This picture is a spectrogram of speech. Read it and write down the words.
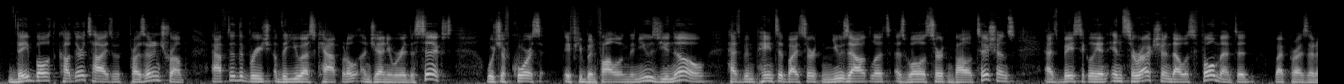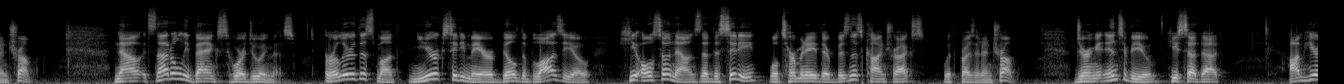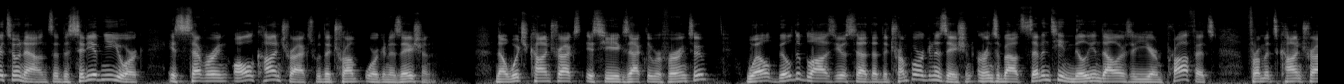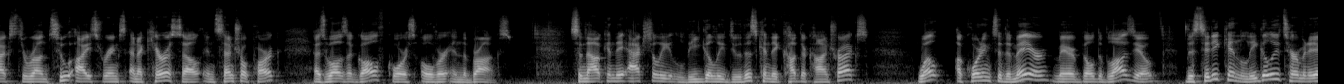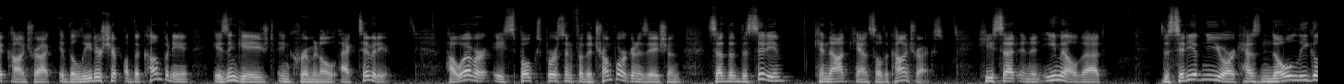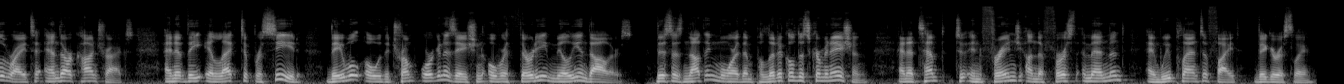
They both cut their ties with President Trump after the breach of the U.S. Capitol on January the 6th, which, of course, if you've been following the news, you know has been painted by certain news outlets as well as certain politicians as basically an insurrection that was fomented by President Trump. Now, it's not only banks who are doing this. Earlier this month, New York City Mayor Bill de Blasio, he also announced that the city will terminate their business contracts with President Trump. During an interview, he said that, I'm here to announce that the city of New York is severing all contracts with the Trump organization. Now, which contracts is he exactly referring to? Well, Bill de Blasio said that the Trump organization earns about $17 million a year in profits from its contracts to run two ice rinks and a carousel in Central Park, as well as a golf course over in the Bronx. So now, can they actually legally do this? Can they cut their contracts? Well, according to the mayor, Mayor Bill de Blasio, the city can legally terminate a contract if the leadership of the company is engaged in criminal activity. However, a spokesperson for the Trump organization said that the city cannot cancel the contracts. He said in an email that the City of New York has no legal right to end our contracts, and if they elect to proceed, they will owe the Trump organization over $30 million. This is nothing more than political discrimination, an attempt to infringe on the First Amendment, and we plan to fight vigorously.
